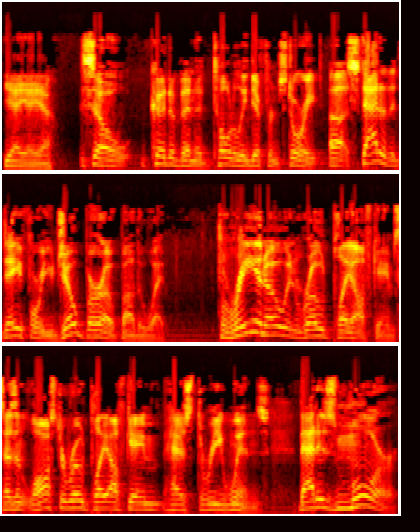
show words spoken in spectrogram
yeah, yeah, yeah. So could have been a totally different story. Uh, stat of the day for you, Joe Burrow. By the way, three and zero oh in road playoff games. Hasn't lost a road playoff game. Has three wins. That is more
